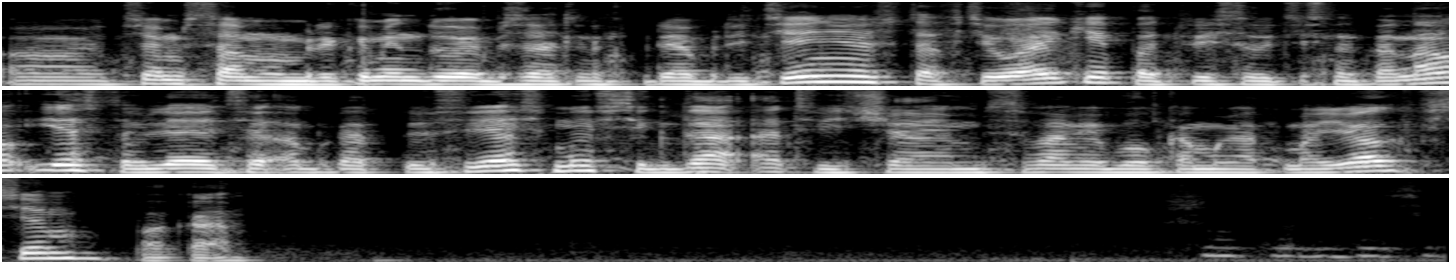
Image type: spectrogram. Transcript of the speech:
А, тем самым рекомендую обязательно к приобретению, ставьте лайки, подписывайтесь на канал и оставляйте обратную связь, мы всегда отвечаем. С вами был Камрад Майор, всем пока. Шелковый досик.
